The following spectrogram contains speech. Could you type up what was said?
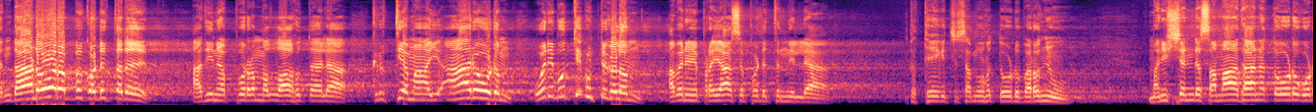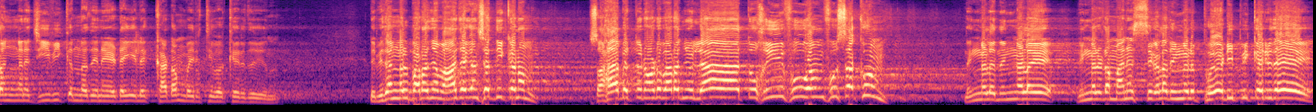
എന്താണോ റബ്ബ് കൊടുത്തത്. അതിനപ്പുറം അള്ളാഹു താല കൃത്യമായി ആരോടും ഒരു ബുദ്ധിമുട്ടുകളും അവനെ പ്രയാസപ്പെടുത്തുന്നില്ല. പ്രത്യേകിച്ച് സമൂഹത്തോട് പറഞ്ഞു മനുഷ്യന്റെ സമാധാനത്തോടുകൂടെ അങ്ങനെ ജീവിക്കുന്നതിനിടയിൽ കടം വരുത്തി വെക്കരുത് എന്ന്. വിധങ്ങൾ പറഞ്ഞ വാചകം ശ്രദ്ധിക്കണം. സഹാബത്തിനോട് പറഞ്ഞു നിങ്ങൾ നിങ്ങളെ നിങ്ങളുടെ മനസ്സുകളെ നിങ്ങൾ പേടിപ്പിക്കരുതേ.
